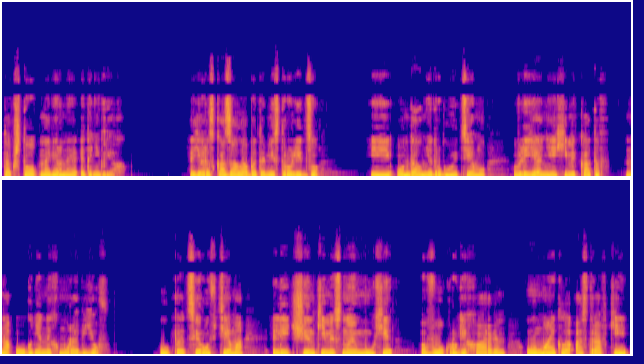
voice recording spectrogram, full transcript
так что, наверное, это не грех. Я рассказала об этом мистеру Лидзу, и он дал мне другую тему влияние химикатов на огненных муравьев. У Пэтси Руф тема личинки мясной мухи в округе Харвин. У Майкла островки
